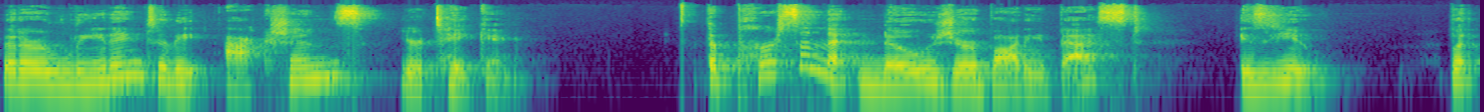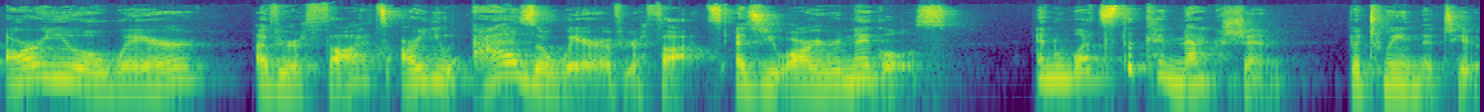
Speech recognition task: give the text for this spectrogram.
that are leading to the actions you're taking. The person that knows your body best is you. But are you aware of your thoughts? Are you as aware of your thoughts as you are your niggles? And what's the connection between the two?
